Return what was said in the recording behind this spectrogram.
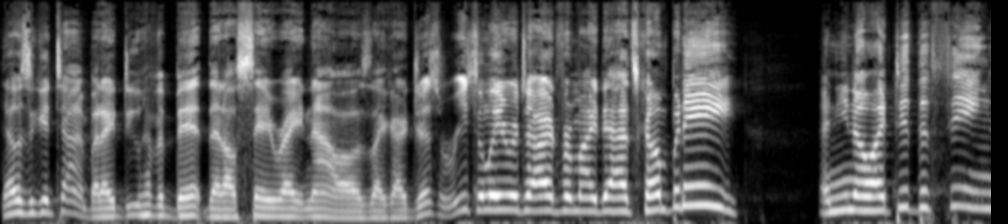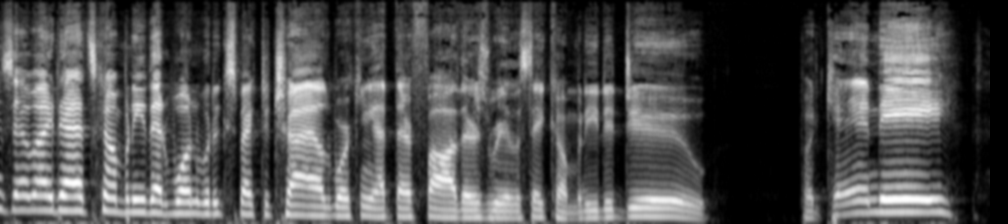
that was a good time. But I do have a bit that I'll say right now. I was like, I just recently retired from my dad's company. And you know, I did the things at my dad's company that one would expect a child working at their father's real estate company to do. Put candy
